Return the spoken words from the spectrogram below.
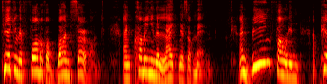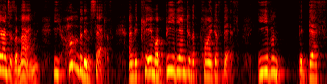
taking the form of a bond servant, and coming in the likeness of men. And being found in appearance as a man, he humbled himself and became obedient to the point of death, even the death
